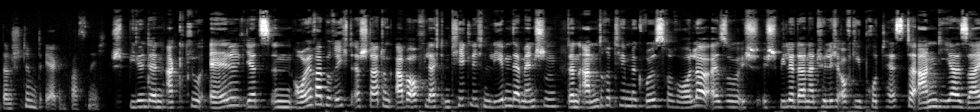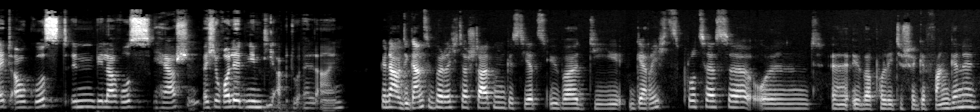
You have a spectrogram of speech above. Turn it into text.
dann stimmt irgendwas nicht. Spielen denn aktuell jetzt in eurer Berichterstattung, aber auch vielleicht im täglichen Leben der Menschen dann andere Themen eine größere Rolle? Also ich, ich spiele da natürlich auf die Proteste an, die ja seit August in Belarus herrschen herrschen? Welche Rolle nehmen die aktuell ein? Genau, die ganze Berichterstattung ist jetzt über die Gerichtsprozesse und äh, über politische Gefangene.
